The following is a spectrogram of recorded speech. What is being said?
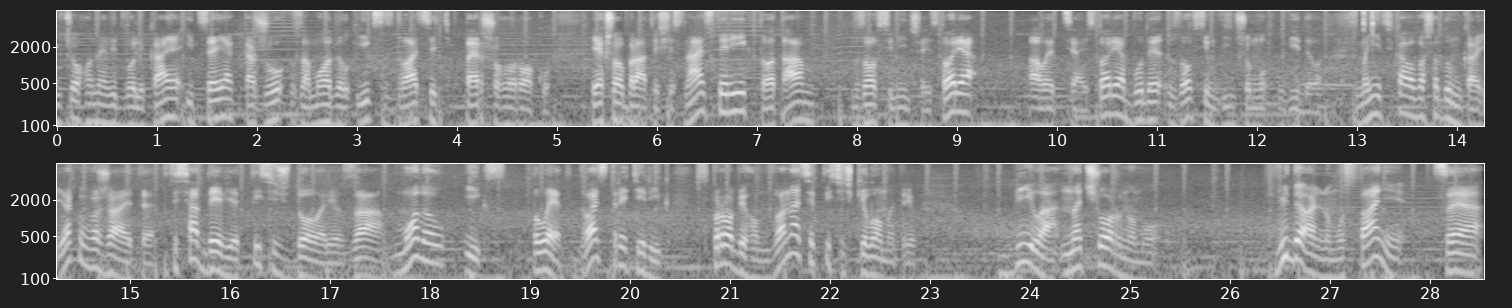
нічого не відволікає. І це я кажу за Model X з 21-го року. Якщо брати 16 рік, то там зовсім інша історія. Але ця історія буде зовсім в іншому відео. Мені цікава ваша думка. Як ви вважаєте, 59 тисяч доларів за Model X Plaid 23 рік з пробігом 12 тисяч кілометрів, біла на чорному в ідеальному стані це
